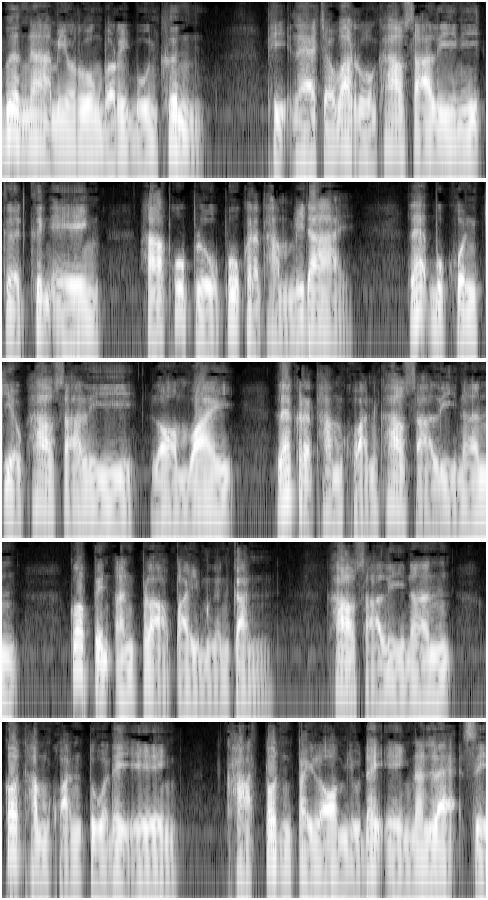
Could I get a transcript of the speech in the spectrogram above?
เบื้องหน้ามีรวงบริบูรณ์ขึ้น ผิแลจะว่ารวงข้าวสาลีนี้เกิดขึ้นเอง หาผู้ปลูกผู้กระทำไม่ได้ และบุคคลเกี่ยวข้าวสาลีลอมไว้ และกระทำขวัญข้าวสาลีนั้น ก็เป็นอันเปล่าไปเหมือนกันข้าวสาลีนั้น ก็ทำขวัญตัวได้เอง ขาดต้นไปลอมอยู่ได้เองนั่นแหละสิ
